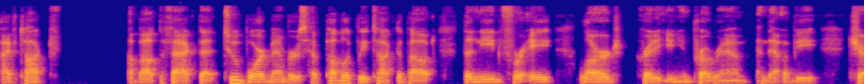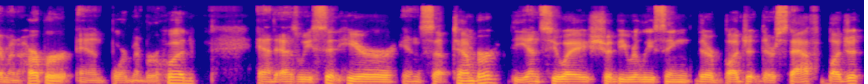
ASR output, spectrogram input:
I've talked about the fact that two board members have publicly talked about the need for a large credit union program, and that would be Chairman Harper and Board Member Hood. And as we sit here in September, the NCUA should be releasing their budget, their staff budget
